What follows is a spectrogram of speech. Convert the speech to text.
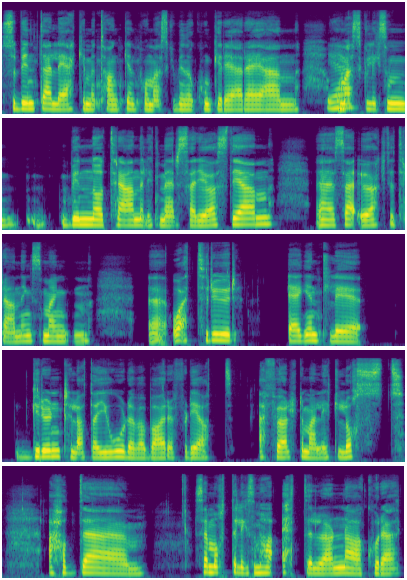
så begynte jeg å leke med tanken på om jeg skulle begynne å konkurrere igjen, yeah. om jeg skulle liksom begynne å trene litt mer seriøst igjen, eh, så jeg økte treningsmengden. Eh, og jeg tror egentlig grunnen til at jeg gjorde det, var bare fordi at jeg følte meg litt lost. Jeg hadde Så jeg måtte liksom ha et eller annet hvor jeg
